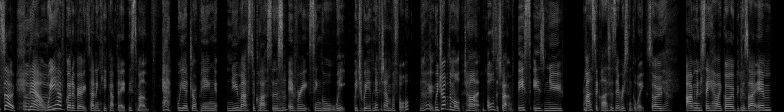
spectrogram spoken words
so now we have got a very exciting kick update this month. Yeah. We are dropping new masterclasses Mhm. every single week, which we have never done before. No, We drop them all the time. all the time. But this is new masterclasses every single week. So Yeah. I'm going to see how I go because I am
